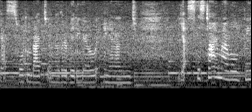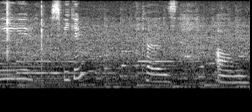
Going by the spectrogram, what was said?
yes, welcome back to another video, and yes, this time I will be speaking, because, um,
